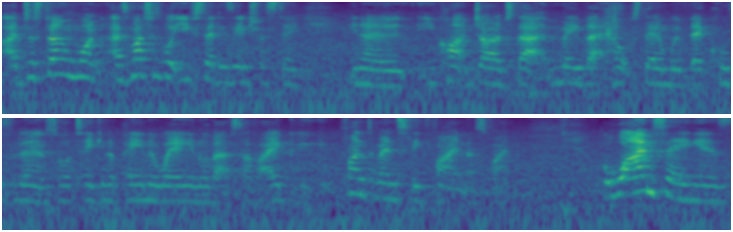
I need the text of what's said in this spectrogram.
I just don't want, as much as what you've said is interesting, you know, you can't judge that maybe that helps them with their confidence or taking the pain away and all that stuff. I fundamentally fine, that's fine. But what I'm saying is,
